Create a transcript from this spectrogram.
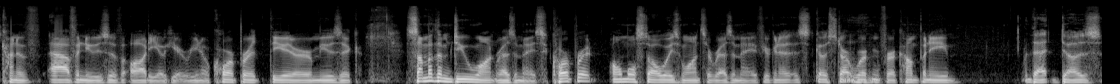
kind of avenues of audio here. You know, corporate, theater, music. Some of them do want resumes. Corporate almost always wants a resume. If you're going to go start working for a company that does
